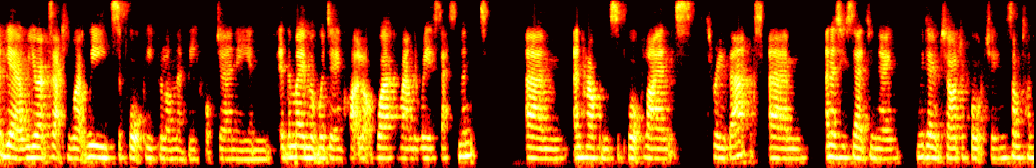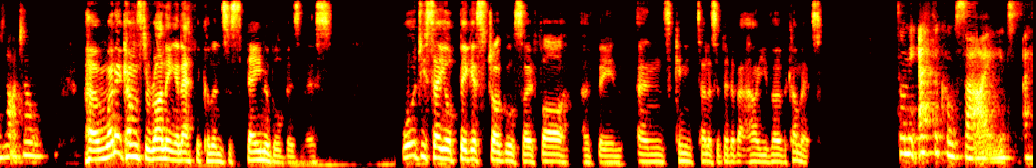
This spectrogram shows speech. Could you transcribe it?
but yeah, well, you're exactly right. We support people on their B Corp journey, and at the moment, we're doing quite a lot of work around the reassessment um, and helping support clients through that. Um, and as you said, you know, we don't charge a fortune, sometimes not at all. Um, when it comes to running an ethical and sustainable business, what would you say your biggest struggles so far have been? And can you tell us a bit about how you've overcome it? So, on the ethical side, I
